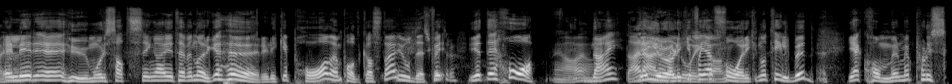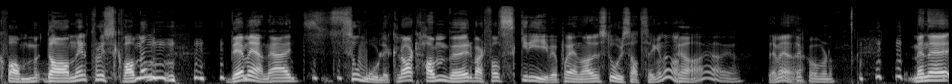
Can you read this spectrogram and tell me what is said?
ja. Eller eh, humorsatsinga i TV Norge? Hører de ikke på den podkasten der? Jo, det skal jeg tro. Det håper Ja. Nei, Der det gjør de ikke, for jeg får ikke noe tilbud. Jeg kommer med plusskvam, Daniel Plusskvammen. Det mener jeg soleklart. Han bør i hvert fall skrive på en av de storsatsingene. Da. Ja, ja, ja. Det mener jeg. Det. Men eh,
